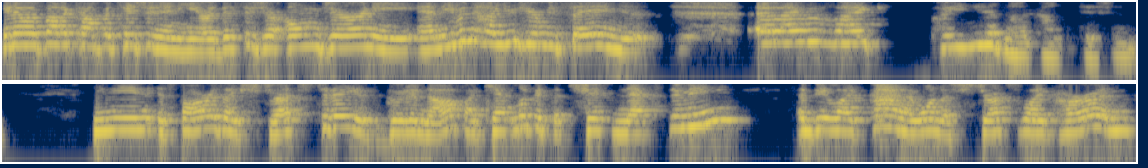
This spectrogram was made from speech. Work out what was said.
You know, it's not a competition in here. This is your own journey. And even how you hear me saying it. And I was like, What do you mean it's not a competition? You mean as far as I stretch today is good enough? I can't look at the chick next to me and be like, God, I want to stretch like her. And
